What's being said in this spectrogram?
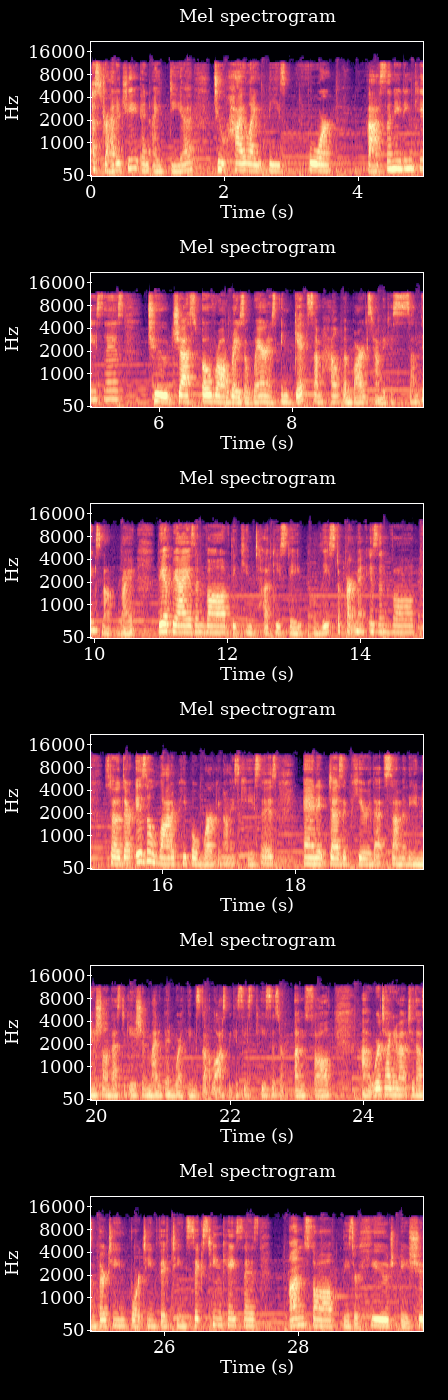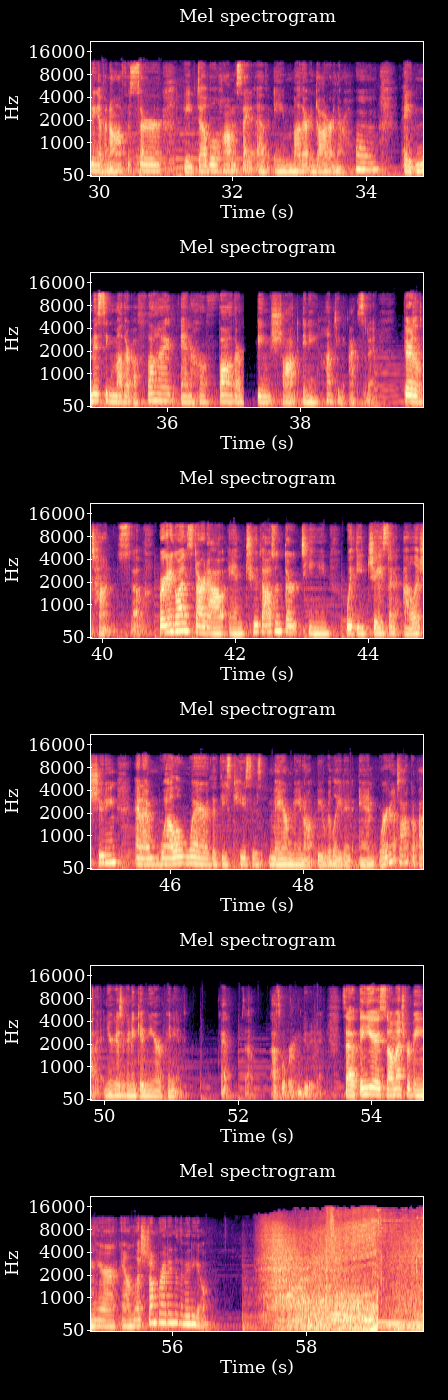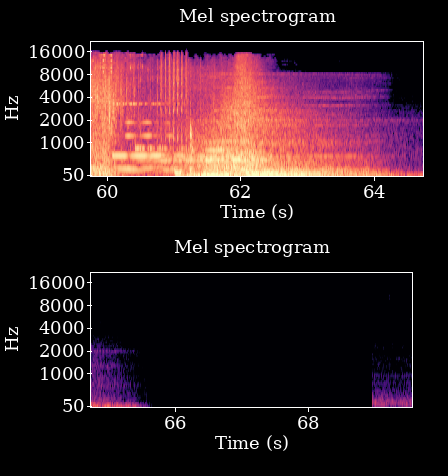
a strategy, an idea to highlight these four fascinating cases to just overall raise awareness and get some help in Bardstown because something's not right. The FBI is involved, the Kentucky State Police Department is involved. So there is a lot of people working on these cases, and it does appear that some of the initial investigation might have been where things got lost because these cases are unsolved. Uh, we're talking about 2013, 14, 15, 16 cases unsolved. These are huge. A shooting of an officer, a double homicide of a mother and daughter in their home, a missing mother of five, and her father being shot in a hunting accident. There's a ton. So we're to go ahead and start out in 2013 with the Jason Ellis shooting. And I'm well aware that these cases may or may not be related. And we're to talk about it. And you guys are to give me your opinion. Okay. So that's what we're to do today. So thank you guys so much for being here. And let's jump right into the video.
